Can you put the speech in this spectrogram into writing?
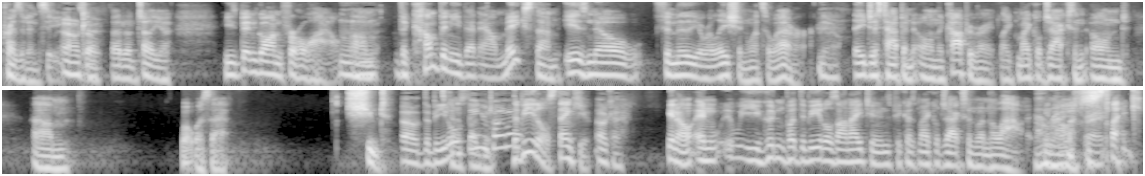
presidency. Oh, okay. So that'll tell you. He's been gone for a while. Mm-hmm. Um, the company that now makes them is no familiar relation whatsoever. Yeah. They just happen to own the copyright. Like Michael Jackson owned, um, what was that? Shoot. oh, the Beatles thing you're talking about? The Beatles. Thank you. Okay. You know, and you couldn't put the Beatles on iTunes because Michael Jackson wouldn't allow it. You know, Right, it's just like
